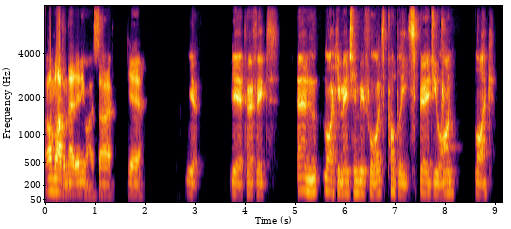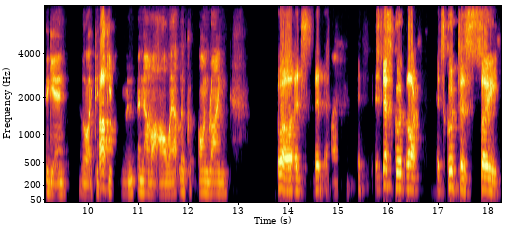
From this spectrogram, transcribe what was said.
I'm loving that anyway. So, yeah. Yeah. Yeah, perfect. And like you mentioned before, it's probably spurred you on, like, again, like it's oh. given you another whole outlook on running. Well, it's it, it's just good. Like it's good to see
